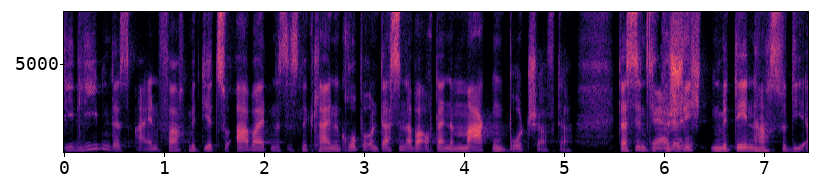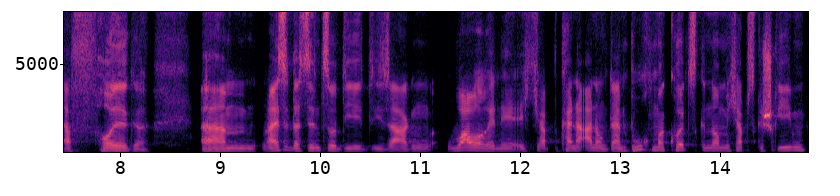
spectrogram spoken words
die lieben das einfach, mit dir zu arbeiten. Das ist eine kleine Gruppe und das sind aber auch deine Markenbotschafter. Das sind die ja, Geschichten, mit denen hast du die Erfolge. Ähm, weißt du, das sind so die, die sagen, wow, René, ich habe keine Ahnung, dein Buch mal kurz genommen, ich habe es geschrieben,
